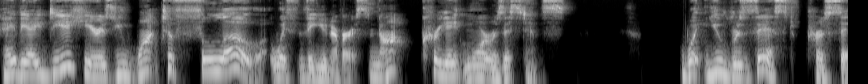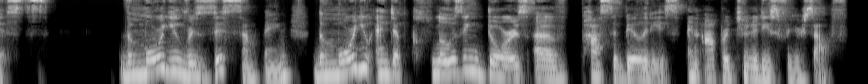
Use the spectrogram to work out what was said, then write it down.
Okay. The idea here is you want to flow with the universe, not create more resistance. What you resist persists. The more you resist something, the more you end up closing doors of possibilities and opportunities for yourself.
